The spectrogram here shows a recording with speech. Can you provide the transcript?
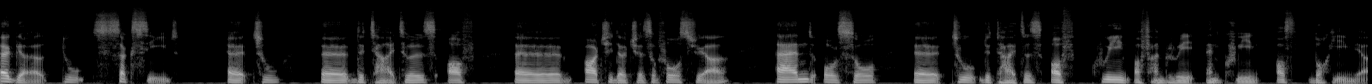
a girl to succeed uh, to uh, the titles of uh, Archduchess of Austria and also uh, to the titles of Queen of Hungary and Queen of Bohemia.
